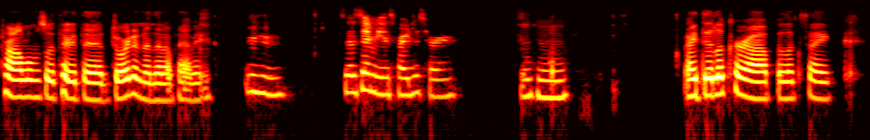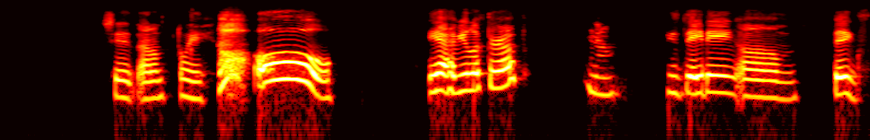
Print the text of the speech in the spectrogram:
problems with her that Jordan ended up having. Mhm. So that's what I mean. It's probably just her. Mhm. I did look her up. It looks like she. I don't. Wait. Oh. Yeah. Have you looked her up? No. He's dating um Biggs.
